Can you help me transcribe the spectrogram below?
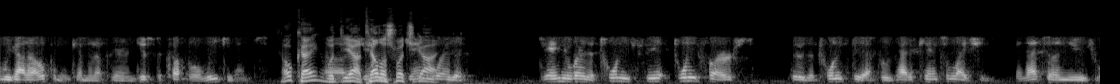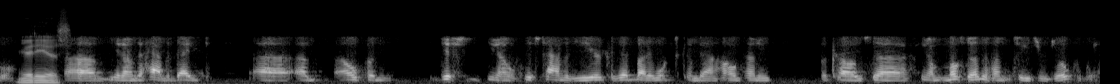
We got an opening coming up here in just a couple of weekends. Okay, well, uh, yeah, tell us what January you got. The, January the 25th, 21st through the 25th, we've had a cancellation, and that's unusual. It is. Um, you know, to have a date uh, open just you know this time of the year because everybody wants to come down hog hunting because uh, you know most other hunting seasons are over with.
